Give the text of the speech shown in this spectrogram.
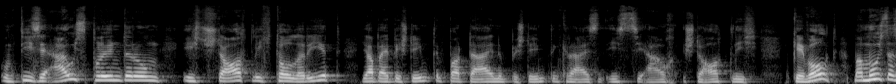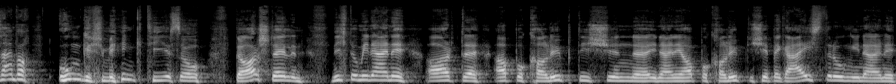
Und diese Ausplünderung ist staatlich toleriert. Ja, bei bestimmten Parteien und bestimmten Kreisen ist sie auch staatlich gewollt. Man muss das einfach ungeschminkt hier so darstellen, nicht um in eine Art äh, apokalyptischen, äh, in eine apokalyptische Begeisterung, in eine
